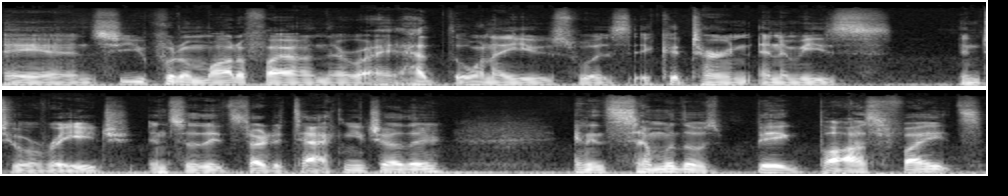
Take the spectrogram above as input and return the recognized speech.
And so you put a modifier on there. I had the one I used was it could turn enemies into a rage, and so they'd start attacking each other. And in some of those big boss fights,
